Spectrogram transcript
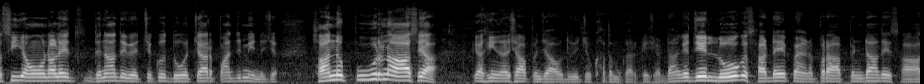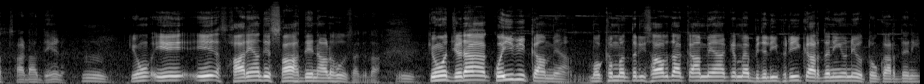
ਅਸੀਂ ਆਉਣ ਵਾਲੇ ਦਿਨਾਂ ਦੇ ਵਿੱਚ ਕੋਈ 2 4 5 ਮਹੀਨੇ ਚ ਸਾਨੂੰ ਪੂਰਨ ਆਸ ਆ ਕਿ ਅਸੀਂ ਨਸ਼ਾ ਪੰਜਾਬ ਦੇ ਵਿੱਚੋਂ ਖਤਮ ਕਰਕੇ ਛੱਡਾਂਗੇ। ਜੇ ਲੋਕ ਸਾਡੇ ਭੈਣ ਭਰਾ ਪਿੰਡਾਂ ਦੇ ਸਾਥ ਸਾਡਾ ਦੇਣ ਕਿਉਂ ਇਹ ਇਹ ਸਾਰਿਆਂ ਦੇ ਸਾਥ ਦੇ ਨਾਲ ਹੋ ਸਕਦਾ? ਕਿਉਂ ਜਿਹੜਾ ਕੋਈ ਵੀ ਕੰਮ ਆ ਮੁੱਖ ਮੰਤਰੀ ਸਾਹਿਬ ਦਾ ਕੰਮ ਆ ਕਿ ਮੈਂ ਬਿਜਲੀ ਫ੍ਰੀ ਕਰ ਦੇਣੀ ਉਹਨੇ ਉਤੋਂ ਕਰ ਦੇਣੀ।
